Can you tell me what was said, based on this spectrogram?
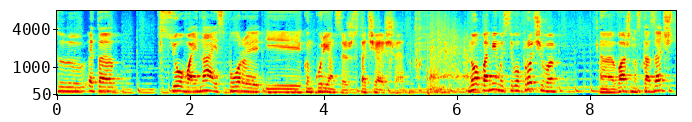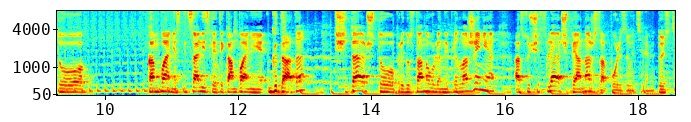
э, это все война и споры и конкуренция жесточайшая. Но помимо всего прочего, э, важно сказать, что компания, специалисты этой компании Гдата считают, что предустановленные предложения осуществляют шпионаж за пользователями. То есть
